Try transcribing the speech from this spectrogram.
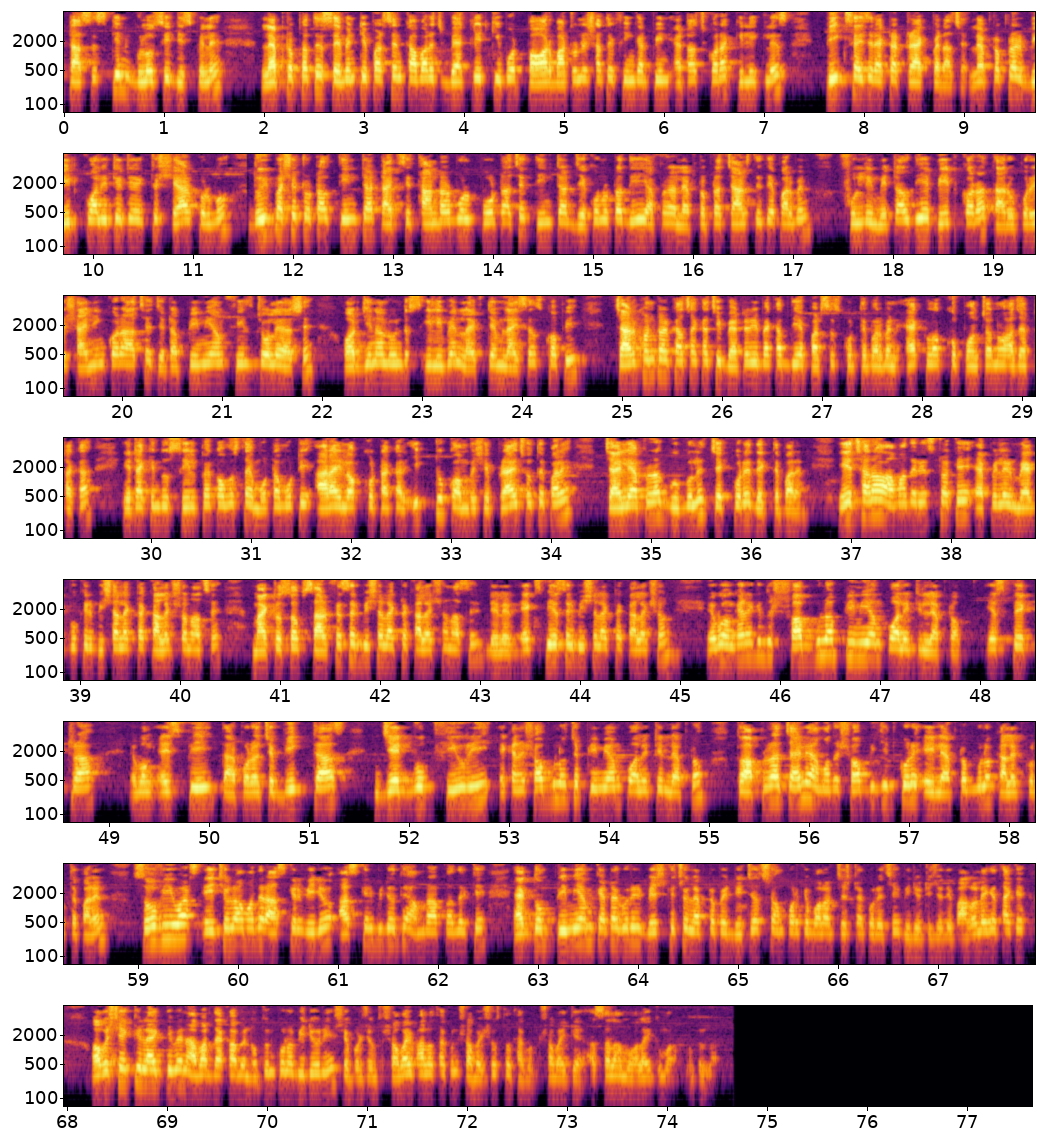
touch screen glossy display ল্যাপটপটাতে seventy percent coverage backlit keyboard power বাটনের সাথে ফিঙ্গারপ্রিন্ট অ্যাটাচ করা ক্লিকলেস বিগ সাইজের একটা ট্র্যাক প্যাড আছে। ল্যাপটপটার বিল্ড কোয়ালিটিটা একটু শেয়ার করব। দুই পাশে টোটাল তিনটা টাইপ সি থান্ডারবোল্ট পোর্ট আছে। তিনটার যে কোনোটা দিয়েই আপনারা ল্যাপটপটা চার্জ দিতে পারবেন। ফুললি মেটাল দিয়ে বেড করা, তার উপরে শাইনিং করা আছে, যেটা প্রিমিয়াম ফিল চলে আসে। Original Windows eleven lifetime licence copy চার ঘণ্টার কাছাকাছি ব্যাটারি ব্যাকআপ দিয়ে পারচেস করতে পারবেন এক লক্ষ পঞ্চান্ন হাজার টাকা। এটা কিন্তু সিল প্যাক অবস্থায় মোটামুটি আড়াই লক্ষ টাকার একটু কম বেশি প্রাইস হতে পারে। চাইলে আপনারা গুগলে চেক করে দেখতে পারেন। এছাড়াও আমাদের স্টকে অ্যাপেলের ম্যাকবুকের বিশাল একটা কালেকশন আছে মাইক্রোসফট সার্ফেসের বিশাল একটা কালেকশন আছে ডেলের এক্সপিএস এর বিশাল একটা কালেকশন এবং এখানে কিন্তু সবগুলো প্রিমিয়াম কোয়ালিটির ল্যাপটপ স্পেকট্রা এবং এইচপি তারপরে হচ্ছে ভিকটাস জেটবুক ফিউরি এখানে সবগুলো হচ্ছে প্রিমিয়াম কোয়ালিটির ল্যাপটপ তো আপনারা চাইলে আমাদের সব ভিজিট করে এই ল্যাপটপগুলো কালেক্ট করতে পারেন। সো ভিউয়ার্স এই ছিল আমাদের আজকের ভিডিও আজকের ভিডিওতে আমরা আপনাদেরকে একদম প্রিমিয়াম ক্যাটাগরির বেশ কিছু ল্যাপটপের ডিটেলস সম্পর্কে বলার চেষ্টা করেছি। ভিডিওটি যদি ভালো লেগে থাকে, অবশ্যই একটি লাইক দিবেন। আবার দেখা হবে নতুন কোনো ভিডিও নিয়ে। সে পর্যন্ত সবাই ভালো থাকুন, সবাই সুস্থ থাকুন। সবাইকে আসসালামু আলাইকুম রহমতুল্লাহ।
